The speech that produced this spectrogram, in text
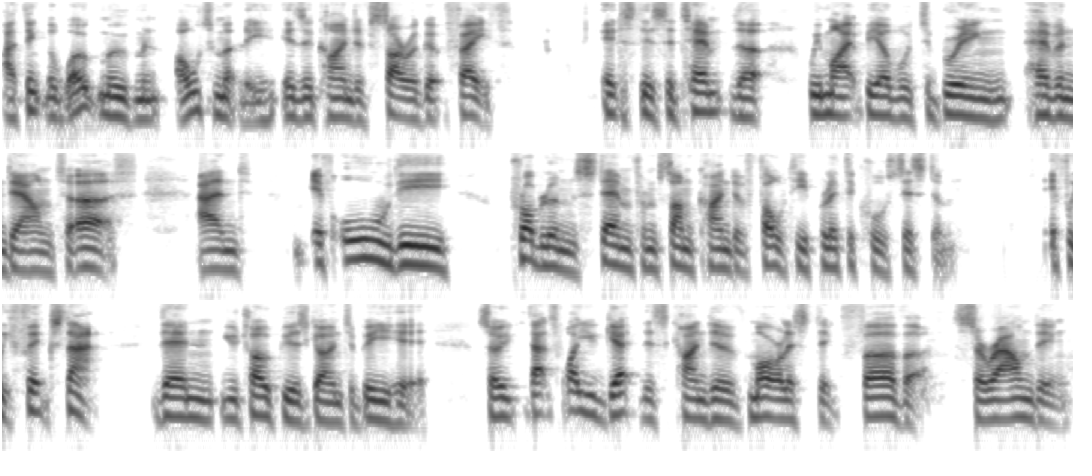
I think the woke movement ultimately is a kind of surrogate faith. It's this attempt that we might be able to bring heaven down to earth. And if all the problems stem from some kind of faulty political system, if we fix that, then utopia is going to be here. So that's why you get this kind of moralistic fervor surrounding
